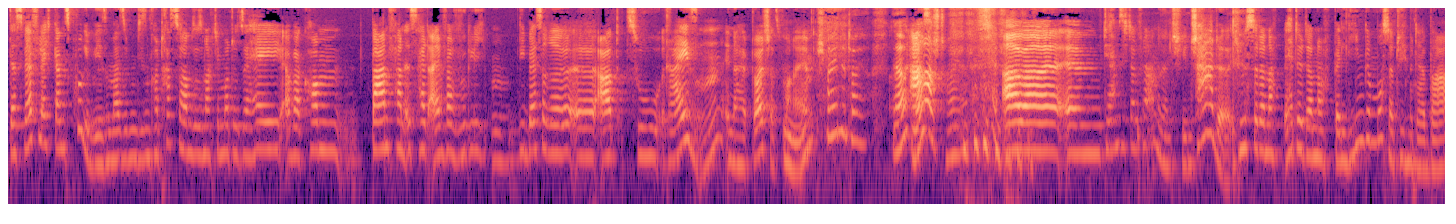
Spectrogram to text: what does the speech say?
das wäre vielleicht ganz cool gewesen, mal so diesen Kontrast zu haben, so nach dem Motto, so, hey, aber komm, Bahnfahren ist halt einfach wirklich mm, die bessere äh, Art zu reisen, innerhalb Deutschlands vor allem. Schweineteuer. Ja, Arschteuer. Aber ähm, die haben sich dann für eine andere entschieden. Schade. Ich müsste dann nach, hätte dann nach Berlin gemusst, natürlich mit der Bahn.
